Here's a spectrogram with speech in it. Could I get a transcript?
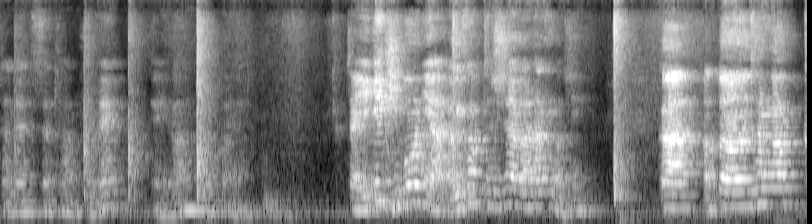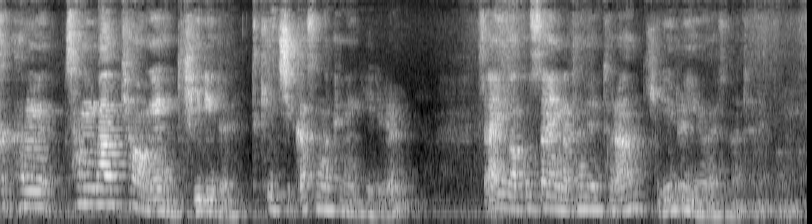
탄젠트 세타분의 a가 될 거예요. 자, 이게 기본이야. 여기서부터 시작을 하는 거지. 그러니까 어떤 삼각 삼각형의 길이를 특히 직각 삼각형의 길이를 사인과 코사인과 탄젠트랑 길이를 이용해서 나타내 보는 거야.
